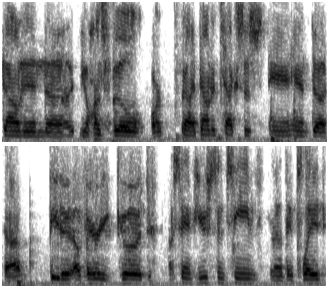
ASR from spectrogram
down in uh, you know Huntsville or uh, down in Texas, and, and uh, beat a, a very good uh, Sam Houston team. Uh, they played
